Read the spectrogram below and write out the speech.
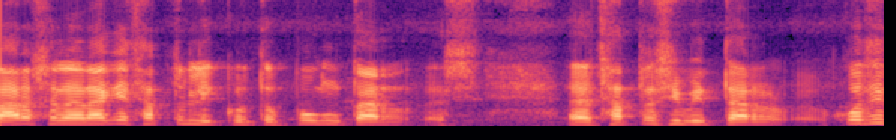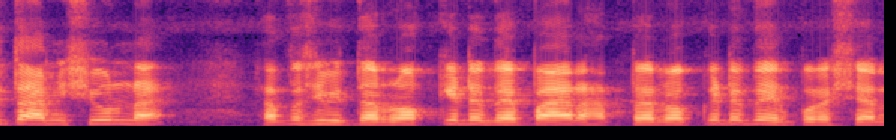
বারো সালের আগে ছাত্রলীগ করতো। পঙ্গু তার ছাত্র শিবির তার কথিত, আমি শিওর না। ছাত্র শিবির তার রক কেটে দেয়, পায়ের হাত পায়ের রক কেটে দেয়, এরপরে সে আর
